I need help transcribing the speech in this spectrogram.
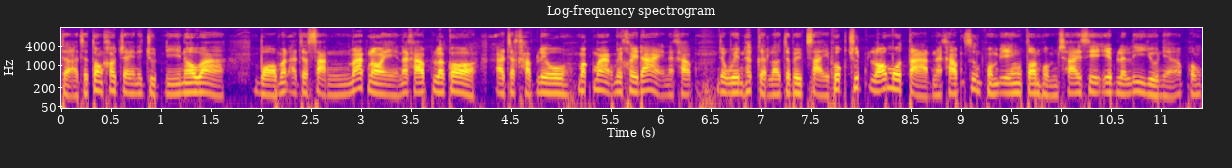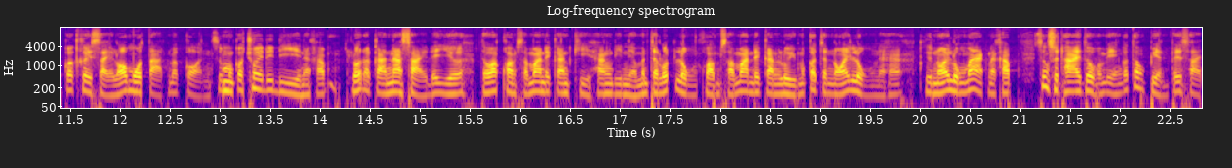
แต่อาจจะต้องเข้าใจในจุดนี้เนาะว่าบ่อมันอาจจะสั่นมากหน่อยนะครับ แล้วก็อาจจะขับเร็วมากๆ ไม่ค่อยได้นะครับยกเว้นถ้าเกิดเราจะไปใส่พวกชุดล้อโมตาร์ดนะครับ ซึ่งผมเองตอนผมใช้ CF Rally อยู่เนี่ย ผมก็เคยใส่ล้อโมตาร์ดมาก่อน ซึ่งมันก็ช่วยได้ดีนะครับ ลดอาการหน้าใสได้เยอะ แต่ว่าความสามารถในการขี่ทางดินเนี่ย มันจะลดลง ความสามารถในการลุยมันก็จะน้อยลงนะฮะ คือน้อยลงมากนะครับ ซึ่งสุดท้ายตัวผมเองก็ต้องเปลี่ยนไปใส่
